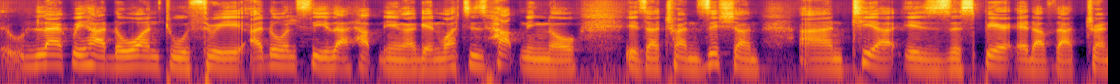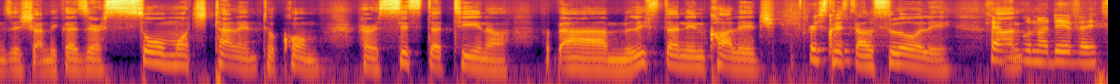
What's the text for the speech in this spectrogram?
like we had the one, two, three. I don't see that happening again. What is happening now is a transition, and Tia is the spearhead of that transition because there's so much talent to come. Her sister Tina, um, Liston in college, Crystal, Crystal slowly, Kevona um, Davis,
